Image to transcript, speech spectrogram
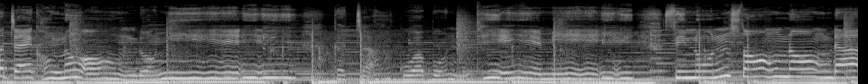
หัวใจของน้องดวงนี้ก็จะกลัวบุญที่มี สิหนุนสองน้องได้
